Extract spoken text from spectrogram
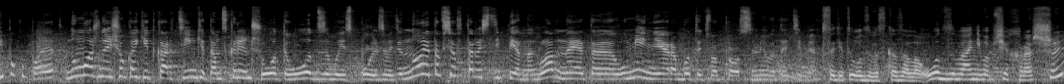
и покупает. Ну, можно еще какие-то картинки, там скриншоты, отзывы использовать. Но это все второстепенно. Главное это умение работать вопросами вот этими. Кстати, ты отзывы сказала. Отзывы, они вообще хороши?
